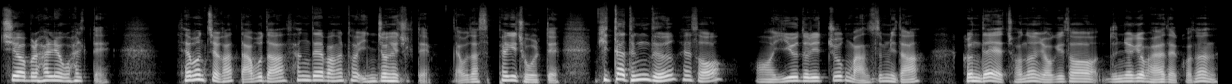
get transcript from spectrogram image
취업을 하려고 할 때. 세 번째가 나보다 상대방을 더 인정해 줄 때, 나보다 스펙이 좋을 때, 기타 등등 해서 어, 이유들이 쭉 많습니다. 그런데 저는 여기서 눈여겨봐야 될 것은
